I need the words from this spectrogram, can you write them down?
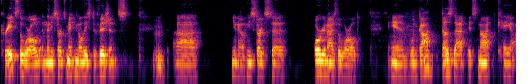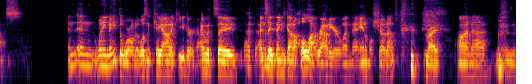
creates the world and then he starts making all these divisions. Mm. Uh, you know, he starts to organize the world. And when God does that, it's not chaos. And, and when he made the world, it wasn't chaotic either. I would say I'd say things got a whole lot rowdier when the animals showed up. right on uh, the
